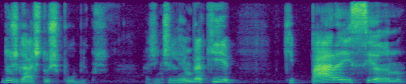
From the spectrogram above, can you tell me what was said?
dos gastos públicos. A gente lembra aqui que para esse ano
